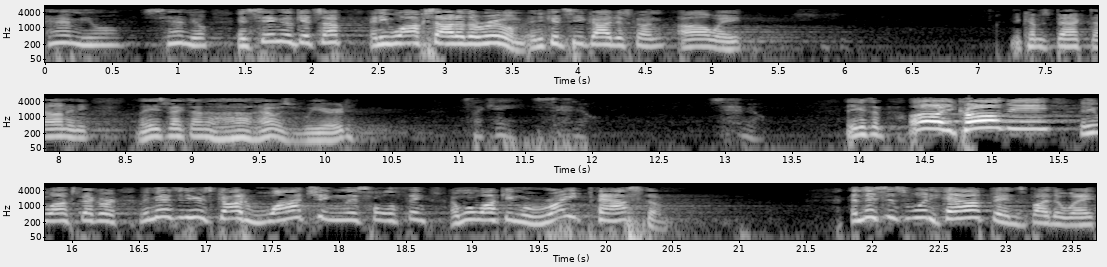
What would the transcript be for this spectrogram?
Samuel, Samuel. And Samuel gets up and he walks out of the room. And you can see God just going, I'll wait. He comes back down and he lays back down. Oh, that was weird. It's like, hey, and he gets up, oh, he called me! And he walks back over. And imagine here's God watching this whole thing, and we're walking right past him. And this is what happens, by the way,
